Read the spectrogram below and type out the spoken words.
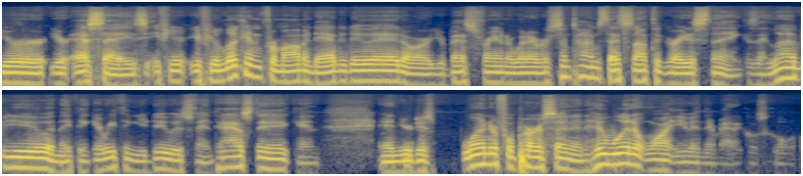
your your essays. If you're if you're looking for mom and dad to do it or your best friend or whatever, sometimes that's not the greatest thing because they love you and they think everything you do is fantastic and and you're just wonderful person and who wouldn't want you in their medical school.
